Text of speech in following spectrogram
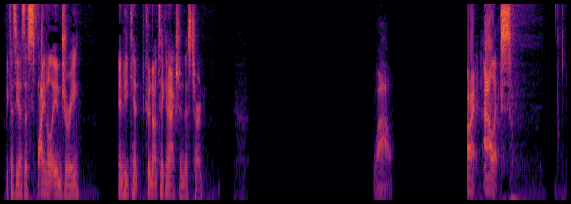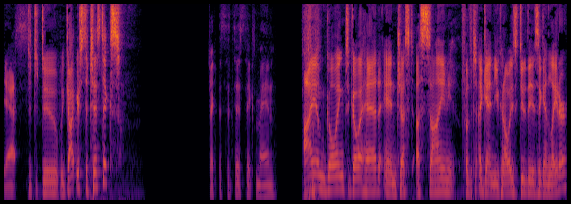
because he has a spinal injury and he can't, could not take an action this turn. Wow. All right, Alex. Yes. Do, do, do- we got your statistics? Check the statistics, man. I am going to go ahead and just assign for the t- again, you can always do these again later.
